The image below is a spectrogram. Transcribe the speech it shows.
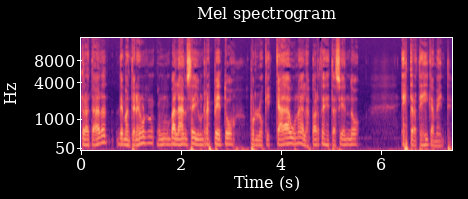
tratar de mantener un, un, balance y un respeto por lo que cada una de las partes está haciendo estratégicamente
